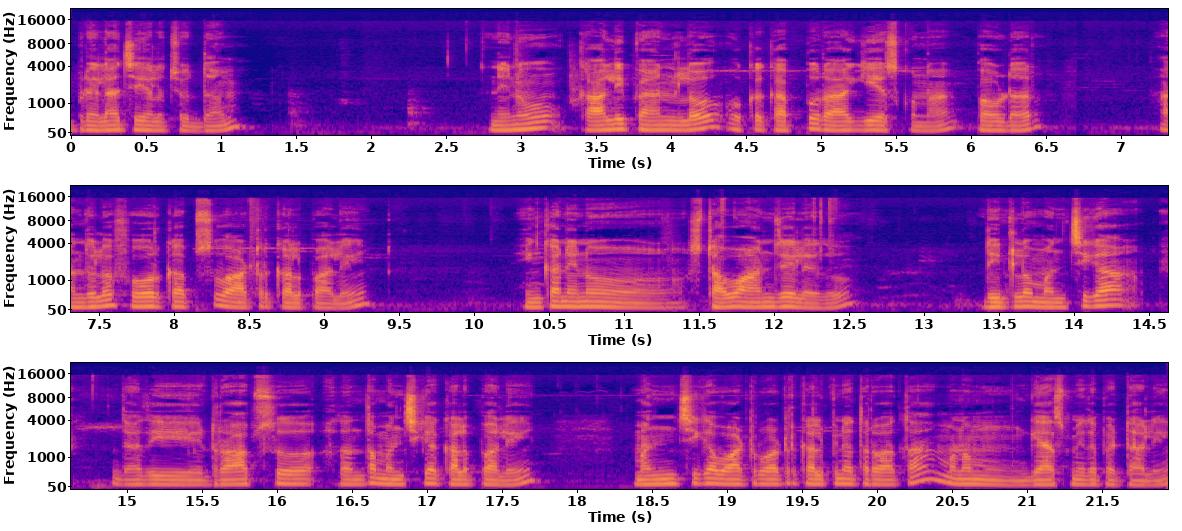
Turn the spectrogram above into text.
ఇప్పుడు ఎలా చేయాలో చూద్దాం. నేను ఖాళీ ప్యాన్లో ఒక కప్పు రాగి వేసుకున్న పౌడర్ అందులో ఫోర్ కప్స్ వాటర్ కలపాలి. ఇంకా నేను స్టవ్ ఆన్ చేయలేదు. దీంట్లో మంచిగా అది డ్రాప్స్ అదంతా మంచిగా కలపాలి. మంచిగా వాటర్ వాటర్ కలిపిన తర్వాత మనం గ్యాస్ మీద పెట్టాలి.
